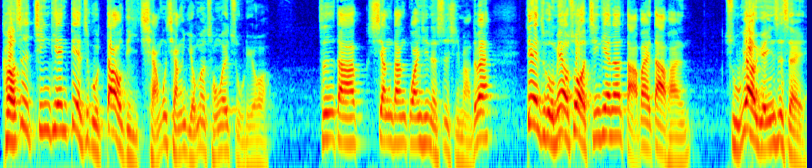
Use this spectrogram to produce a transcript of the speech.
可是今天电子股到底强不强，有没有重回主流啊？这是大家相当关心的事情嘛，对不对？电子股没有错，今天呢打败大盘，主要原因是谁？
